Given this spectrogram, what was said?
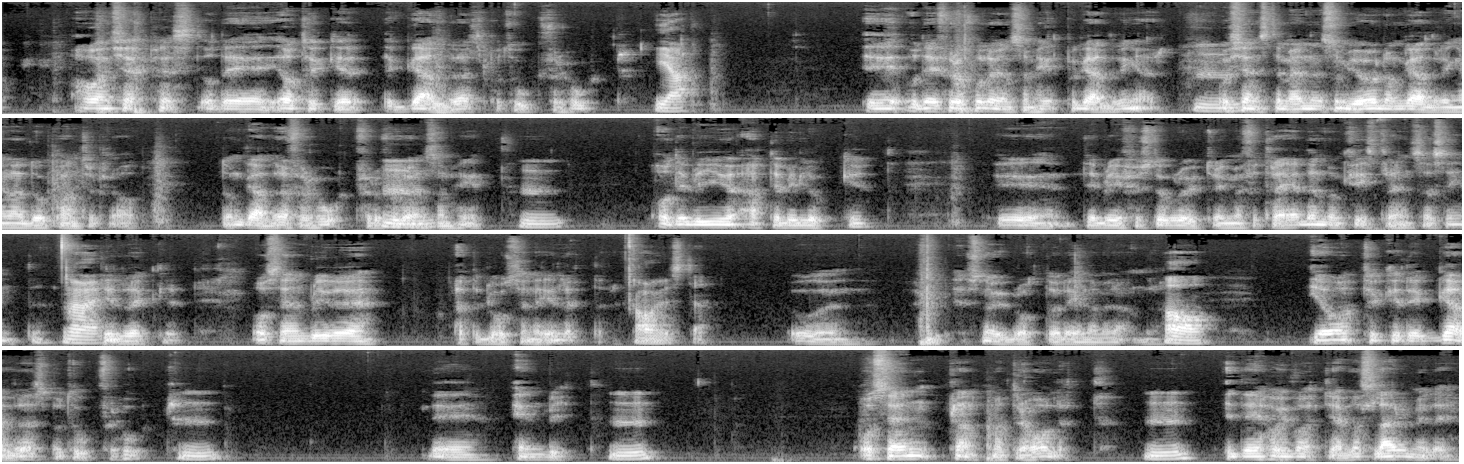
har en käpphäst och det, jag tycker det gallras på tok för hårt. Ja. Eh, och det är för att få lönsamhet på gallringar. Mm. Och tjänstemännen som gör de gallringarna då på entreprenad, de gallrar för hårt för att få Mm. lönsamhet. Mm. Och det blir ju att det blir luckigt. Eh, det blir för stora utrymme för träden, de kvistrensas inte Nej. tillräckligt. Och sen blir det att det blåser ner lättare. Ja, just det. Och eh, snöbrott och det ena med det andra. Ja. Jag tycker det gallras på tok för hårt. Mm. Det är en bit. Mm. Och sen plantmaterialet. Mm. Det har ju varit jävla slarv med det.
